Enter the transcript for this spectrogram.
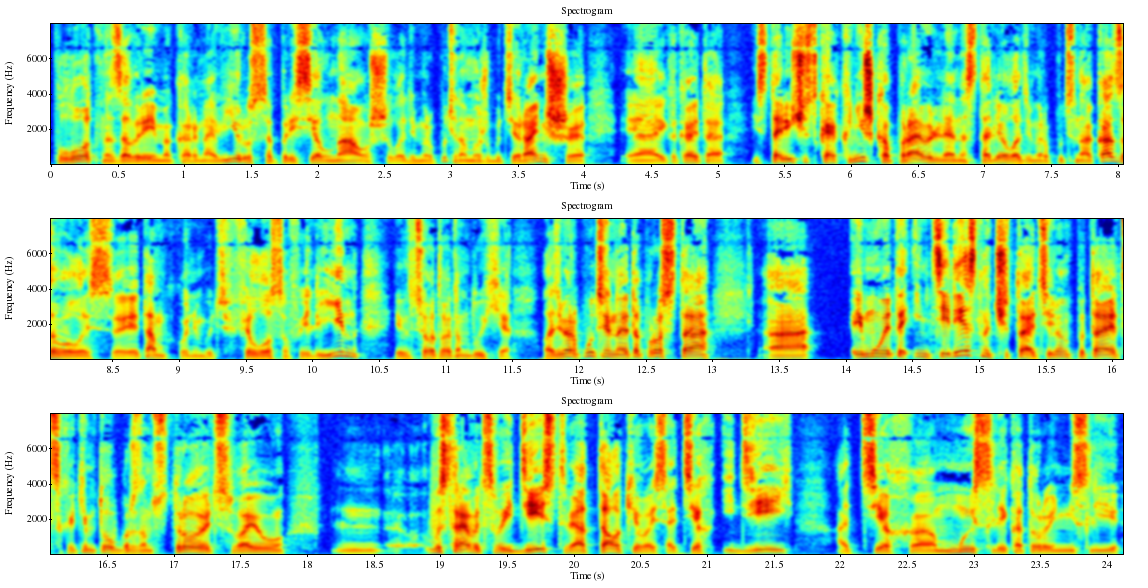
плотно за время коронавируса присел на уши Владимира Путина, может быть, и раньше, и какая-то историческая книжка правильная на столе Владимира Путина оказывалась, и там какой-нибудь философ Ильин, и все вот в этом духе. Владимир Путин — это просто а, ему это интересно читать, или он пытается каким-то образом строить свою, выстраивать свои действия, отталкиваясь от тех идей, от тех э, мыслей, которые несли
